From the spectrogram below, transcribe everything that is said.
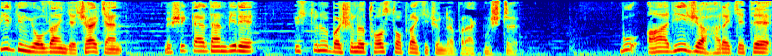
bir gün yoldan geçerken müşriklerden biri üstünü başını toz toprak içinde bırakmıştı. Bu adice harekete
